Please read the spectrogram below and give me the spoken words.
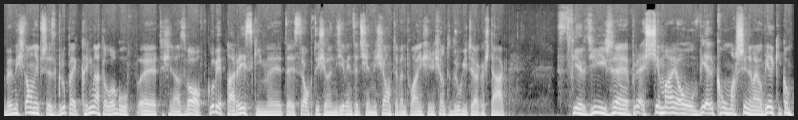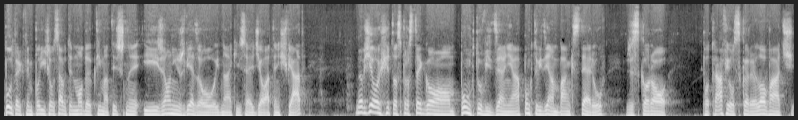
wymyślony przez grupę klimatologów, e, to się nazywało w klubie paryskim, e, to jest rok 1970, ewentualnie 72 czy jakoś tak, stwierdzili, że wreszcie mają wielką maszynę, mają wielki komputer, którym policzą cały ten model klimatyczny i że oni już wiedzą, na jakiej zasadzie działa ten świat. No wzięło się to z prostego punktu widzenia, punktu widzenia banksterów, że skoro potrafią skorelować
